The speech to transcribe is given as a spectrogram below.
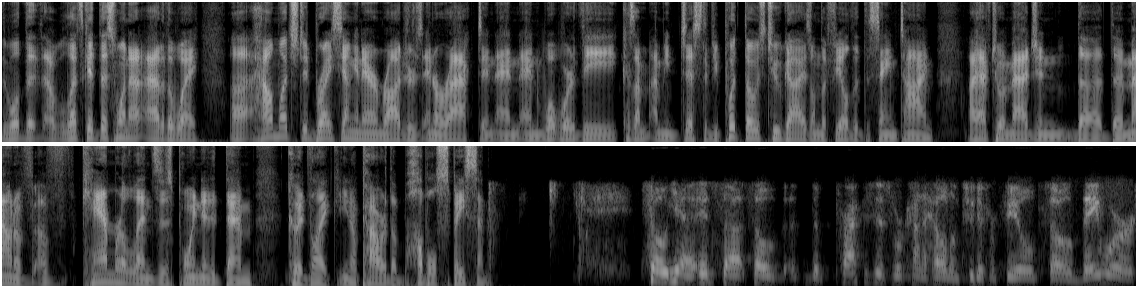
well, th- uh, let's get this one out, out of the way. Uh, how much did Bryce Young and Aaron Rodgers interact, and and and what were the? Because I'm, I mean, just if you put those two guys on the field at the same time, I have to imagine the the amount of of camera lenses pointed at them could like you know power the Hubble Space Center. So yeah, it's uh, so the practices were kind of held on two different fields. So they were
